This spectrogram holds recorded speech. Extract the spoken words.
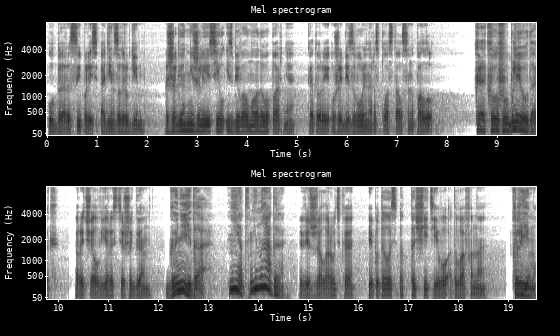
Удары сыпались один за другим. Жиган, не жалея сил, избивал молодого парня, который уже безвольно распластался на полу. «Каков ублюдок!» – рычал в ярости Жиган. «Гнида!» «Нет, не надо!» – визжала Родька и пыталась оттащить его от Вафана. «Клим,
